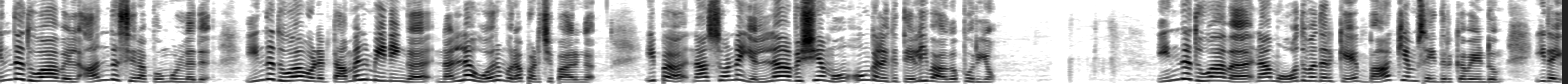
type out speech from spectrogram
இந்த துவாவில் அந்த சிறப்பும் உள்ளது. இந்த துவாவோட தமிழ் மீனிங்கை நல்லா ஒரு முறை படித்து பாருங்கள் இப்போ நான் சொன்ன எல்லா விஷயமும் உங்களுக்கு தெளிவாக புரியும். இந்த துவாவை நாம் ஓதுவதற்கே பாக்கியம் செய்திருக்க வேண்டும். இதை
